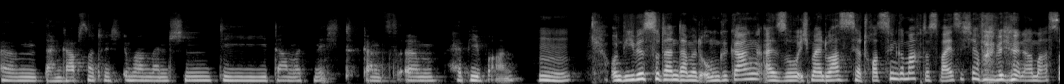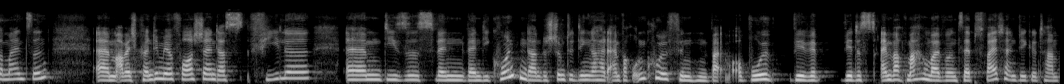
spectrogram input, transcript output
ähm, dann gab es natürlich immer Menschen, die damit nicht ganz ähm, happy waren. Hm. Und wie bist du dann damit umgegangen? Also, ich meine, du hast es ja trotzdem gemacht, das weiß ich ja, weil wir in einer Mastermind sind. Ähm, aber ich könnte mir vorstellen, dass viele ähm, dieses, wenn, wenn die Kunden dann bestimmte Dinge halt einfach uncool finden, obwohl wir, wir, wir das einfach machen, weil wir uns selbst weiterentwickelt haben,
